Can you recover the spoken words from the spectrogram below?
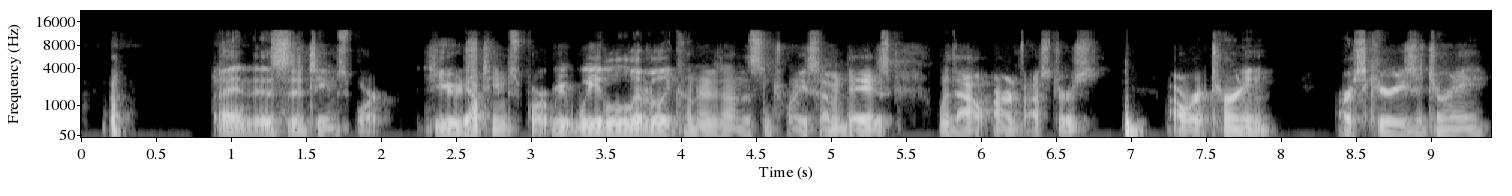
and this is a team sport, huge yep. team sport. We we literally couldn't have done this in 27 days without our investors, our attorney, our securities attorney,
